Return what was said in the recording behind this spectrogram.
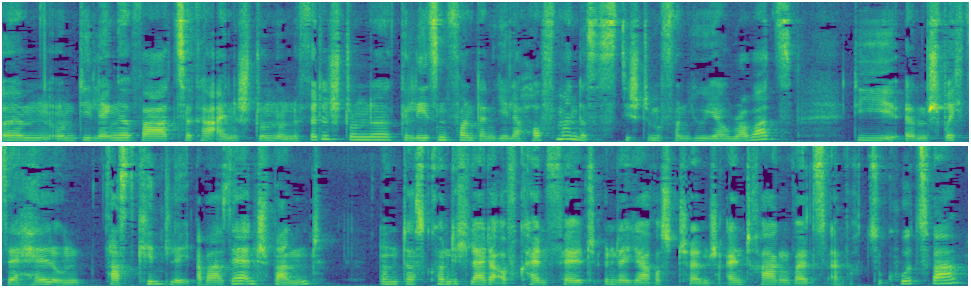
Ähm, und die Länge war circa eine Stunde und eine Viertelstunde, gelesen von Daniela Hoffmann, das ist die Stimme von Julia Roberts. Die ähm, spricht sehr hell und fast kindlich, aber sehr entspannt. und das konnte ich leider auf kein Feld in der Jahreschallenge eintragen, weil es einfach zu kurz war.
